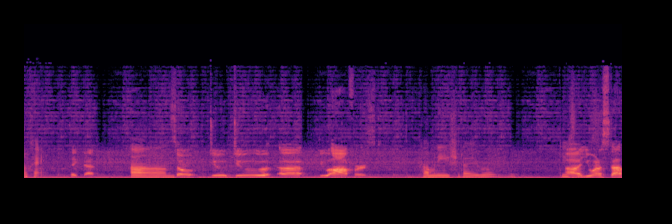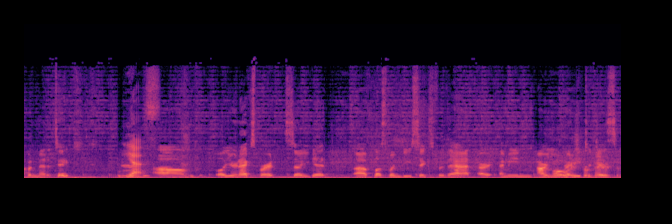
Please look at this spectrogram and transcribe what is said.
Okay. take that. Um, So do do uh do Ah first. how many should I roll? Do Uh, you want to stop and meditate? yes. Um. Well, you're an expert, so you get uh, plus one d6 for that. Are, I mean, are you Always ready to just to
